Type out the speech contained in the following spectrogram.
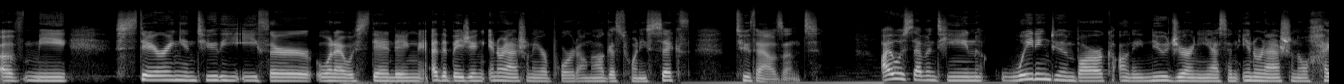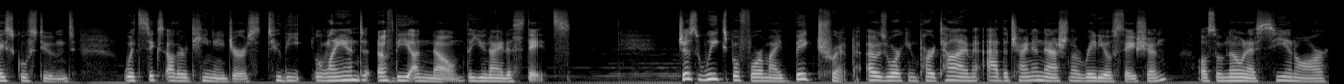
of me staring into the ether when I was standing at the Beijing International Airport on August 26th, 2000. I was 17, waiting to embark on a new journey as an international high school student with six other teenagers to the land of the unknown, the United States. Just weeks before my big trip, I was working part time at the China National Radio Station, also known as CNR,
